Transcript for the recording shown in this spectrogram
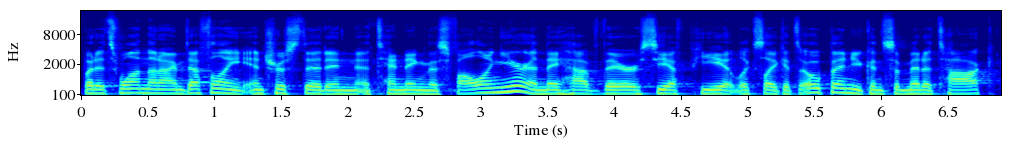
But it's one that I'm definitely interested in attending this following year. And they have their CFP. It looks like it's open. You can submit a talk.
